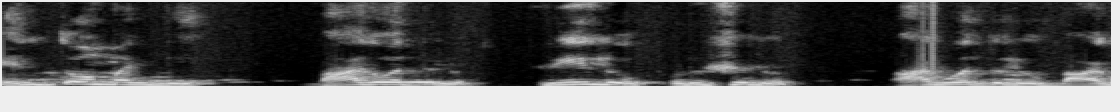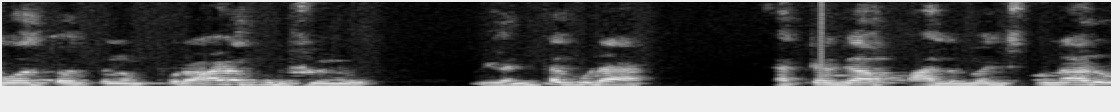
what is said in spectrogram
ఎంతో మంది భాగవతులు స్త్రీలు పురుషులు భాగవతులు భాగవతోత్తులు పురాణ పురుషులు వీళ్ళంతా కూడా చక్కగా పాల్పంచుకున్నారు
